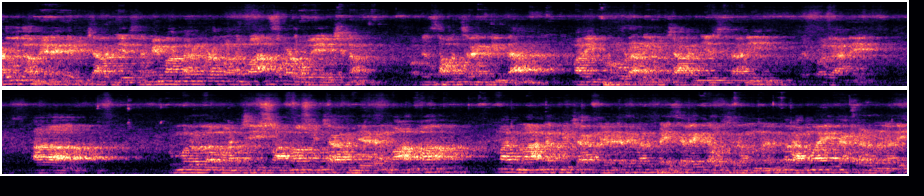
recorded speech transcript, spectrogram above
అడుగుదాం. నేనైతే విచారం చేసిన. మేము అందరం కూడా మన బాన్సవాడ పోయించినాం ఒక సంవత్సరం కింద మరి ఇప్పుడు కూడా అడిగి విచారం చేస్తానని చెప్పగానే ఆ కుమ్మరంలో మంచి మా అమ్మకు విచారం చేయడం మా అమ్మ మరి మా అన్నకు విచారం చేయడం మరి పైసలు అయితే అవసరం ఉన్నది. మరి అమ్మాయి అయితే అక్కడ ఉన్నది.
